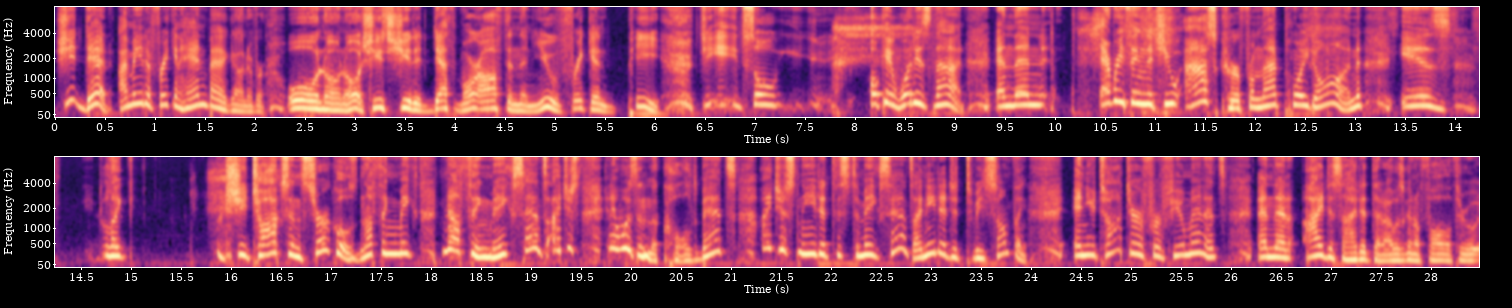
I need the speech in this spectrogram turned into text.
She's dead. I made a freaking handbag out of her. Oh, no, no. She's cheated death more often than you, freaking pee. So, okay, what is that? And then everything that you ask her from that point on is like she talks in circles. Nothing makes nothing makes sense. I just and it wasn't the cold beds. I just needed this to make sense. I needed it to be something. And you talked to her for a few minutes, and then I decided that I was going to follow through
